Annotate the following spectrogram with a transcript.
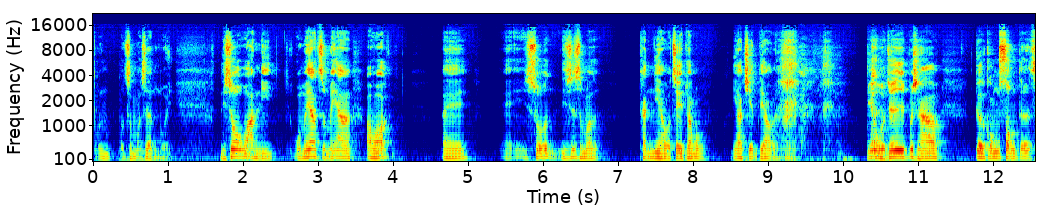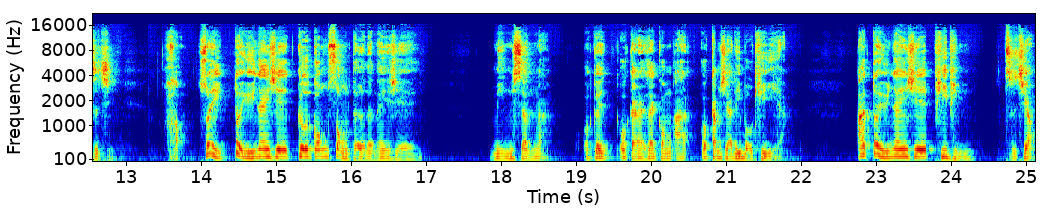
不不这么认为。你说哇，你我们要怎么样？哦，我诶诶，说你是什么？看你啊，我这一段我你要剪掉了，因为我就是不想要歌功颂德自己。好，所以对于那一些歌功颂德的那一些名声啊，我跟我刚才在讲啊，我感谢你没去啊。啊，对于那一些批评指教，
